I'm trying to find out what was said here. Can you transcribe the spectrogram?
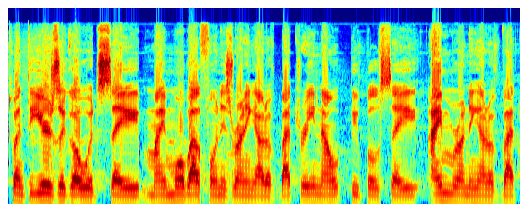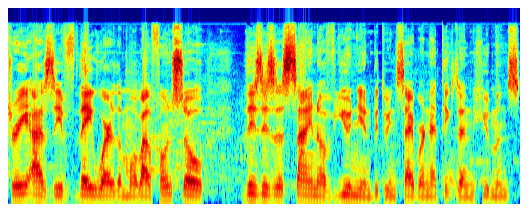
20 years ago would say, My mobile phone is running out of battery. Now people say, I'm running out of battery as if they were the mobile phone. So this is a sign of union between cybernetics and humans.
